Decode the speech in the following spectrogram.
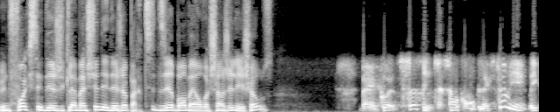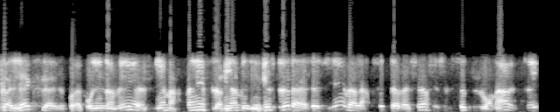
une fois que c'est que la machine est déjà partie, de dire, bon, ben, on va changer les choses? Ben écoute, ça c'est une question complexe. Mes, mes collègues, pour les nommer, euh, Julien Martin, Florian Ménéris, puis là, le, lien vers l'article de recherche sur le site du journal, tu sais,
